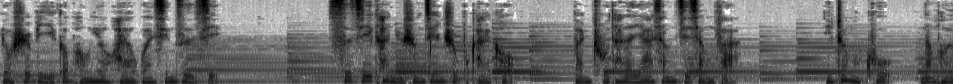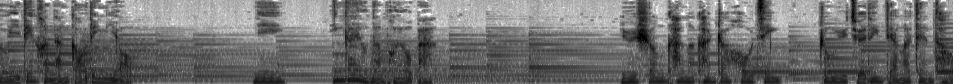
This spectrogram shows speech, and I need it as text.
有时比一个朋友还要关心自己？司机看女生坚持不开口，搬出他的压箱计想法：“你这么酷，男朋友一定很难搞定你哦。你应该有男朋友吧？”女生看了看照后镜，终于决定点了点头。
